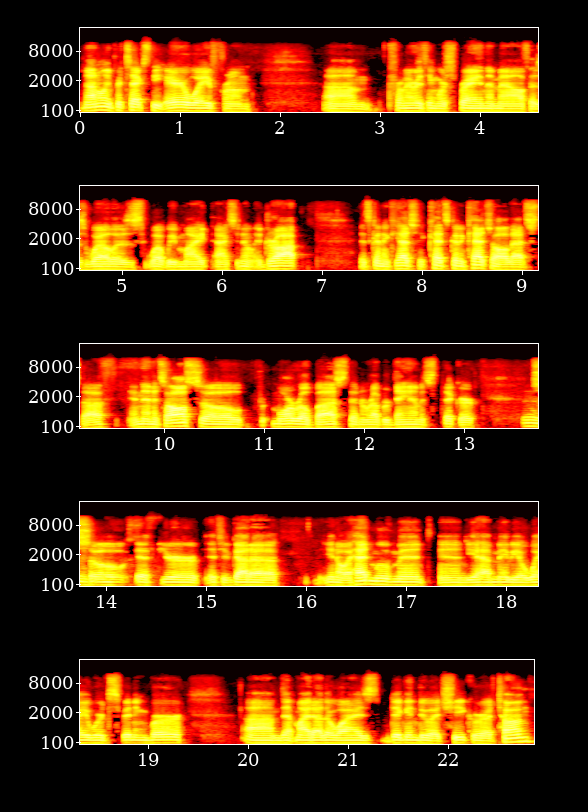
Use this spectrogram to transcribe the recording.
not only protects the airway from um, from everything we're spraying in the mouth, as well as what we might accidentally drop. It's going to catch it's going to catch all that stuff, and then it's also more robust than a rubber dam. It's thicker, mm-hmm. so if you're if you've got a you know a head movement and you have maybe a wayward spinning burr um, that might otherwise dig into a cheek or a tongue,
